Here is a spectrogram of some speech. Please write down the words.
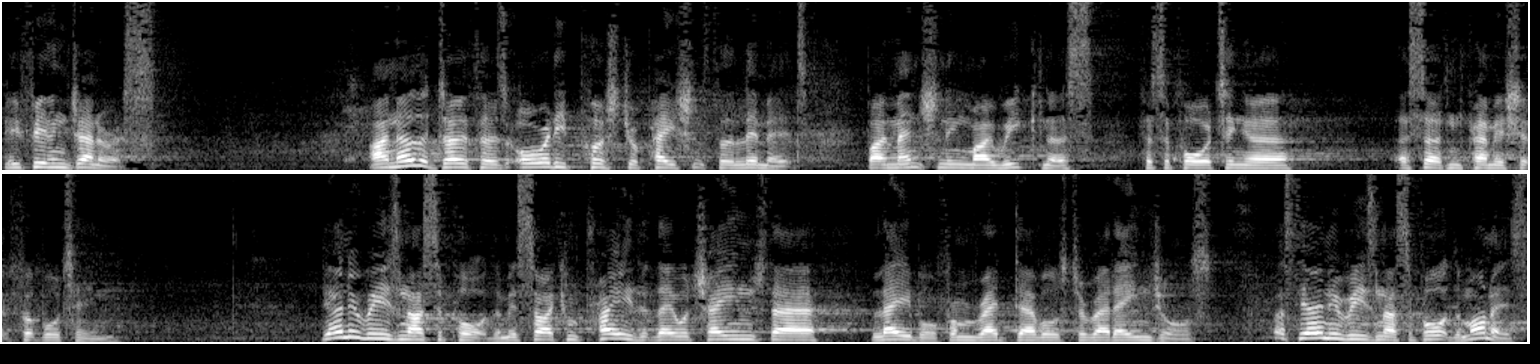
Are you feeling generous? I know that Dotha has already pushed your patience to the limit by mentioning my weakness for supporting a, a certain Premiership football team. The only reason I support them is so I can pray that they will change their label from Red Devils to Red Angels. That's the only reason I support them, honest.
